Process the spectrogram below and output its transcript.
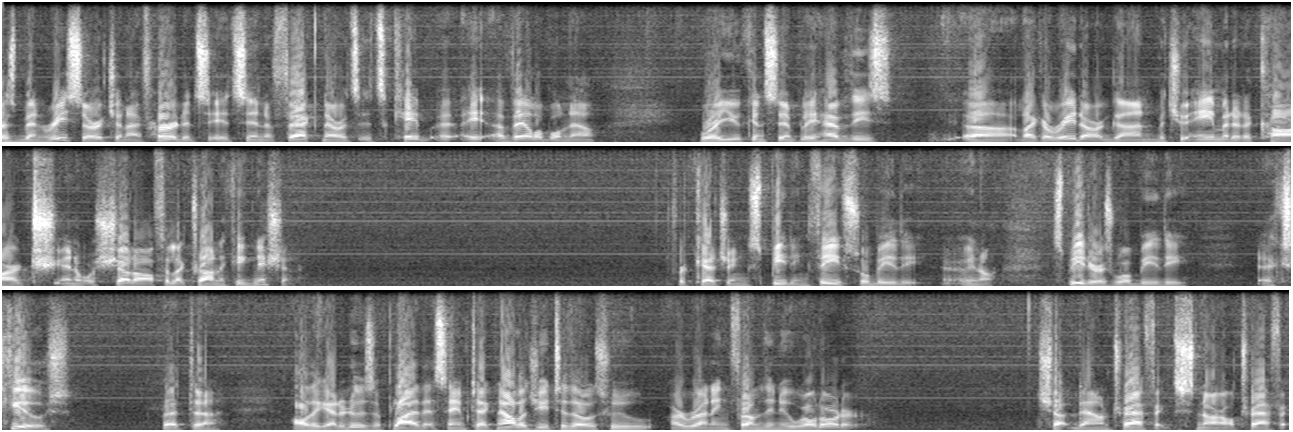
There's been research, and I've heard it's, it's in effect now, it's, it's available now, where you can simply have these, uh, like a radar gun, but you aim it at a car, and it will shut off electronic ignition for catching speeding thieves will be the, you know, speeders will be the excuse. But uh, all they got to do is apply that same technology to those who are running from the New World Order. Shut down traffic, snarl traffic.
